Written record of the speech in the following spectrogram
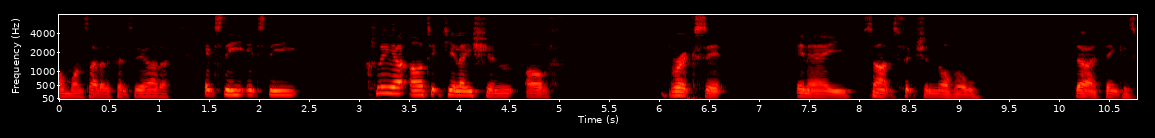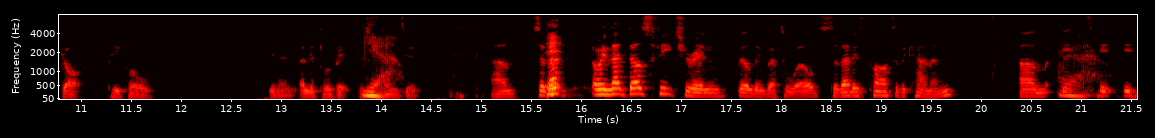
on one side of the fence or the other. It's the it's the clear articulation of Brexit in a science fiction novel that I think has got people, you know, a little bit Yeah. disappointed. Um, so that It- I mean that does feature in Building Better Worlds. So that is part of the canon. Um, it, Yeah. it, it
